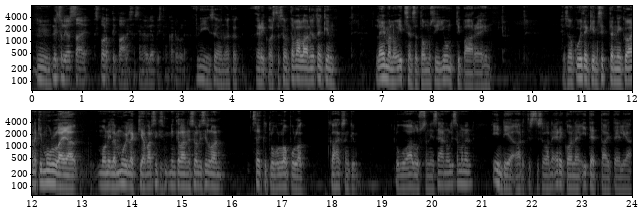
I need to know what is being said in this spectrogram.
Mm. Nyt se oli jossain sporttipaarissa siinä yliopiston kadulla. Niin, se on aika erikoista. Se on tavallaan jotenkin leimannut itsensä tuommoisiin junttipaareihin. Ja se on kuitenkin sitten niin kuin ainakin mulle ja monille muillekin, ja varsinkin minkälainen se oli silloin 70-luvun lopulla, 80-luvun alussa, niin sehän oli semmoinen indie-artisti, sellainen erikoinen itetaiteilija,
